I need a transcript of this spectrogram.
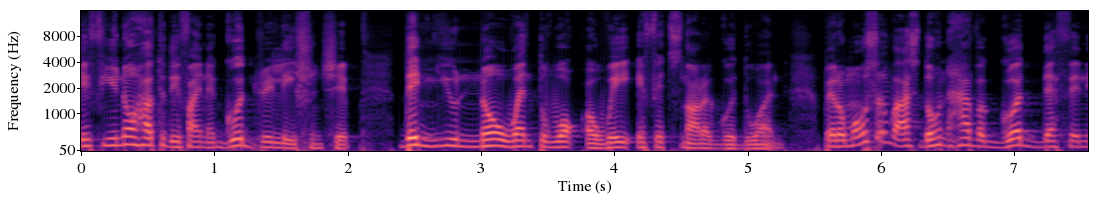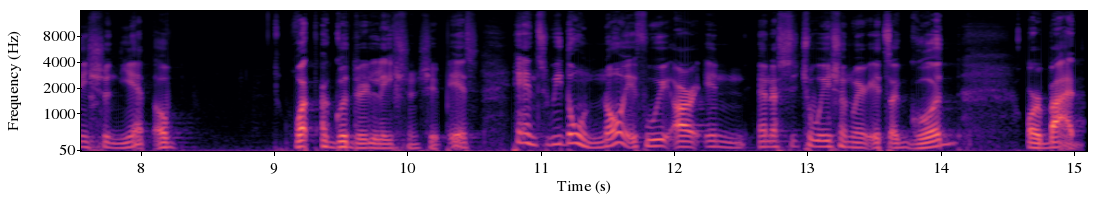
if you know how to define a good relationship, then you know when to walk away if it's not a good one. Pero most of us don't have a good definition yet of what a good relationship is. Hence, we don't know if we are in, in a situation where it's a good or bad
